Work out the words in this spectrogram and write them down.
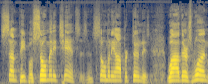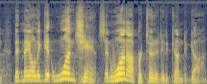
some people so many chances and so many opportunities, while there's one that may only get one chance and one opportunity to come to God.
